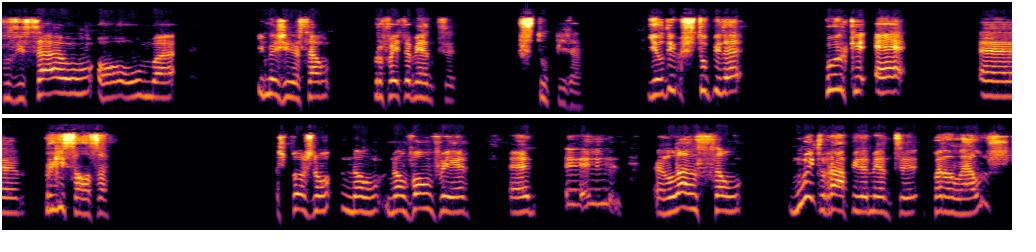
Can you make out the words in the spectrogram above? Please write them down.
posição ou uma imaginação perfeitamente estúpida. E eu digo estúpida porque é uh, preguiçosa. As pessoas não, não, não vão ver, uh, uh, lançam muito rapidamente paralelos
